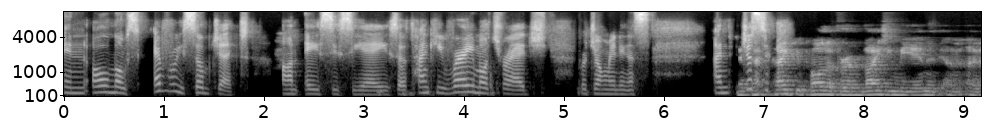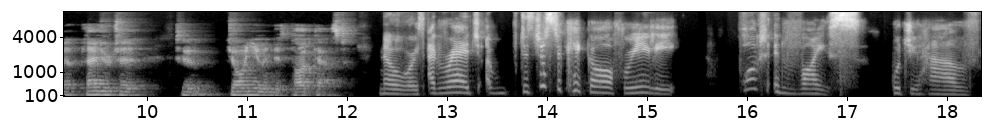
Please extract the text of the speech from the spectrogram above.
in almost every subject on ACCA. So thank you very much, Reg, for joining us. And yeah, just th- thank you, Paula, for inviting me in, and, and a pleasure to to join you in this podcast. No worries. And Reg, uh, just just to kick off, really, what advice would you have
